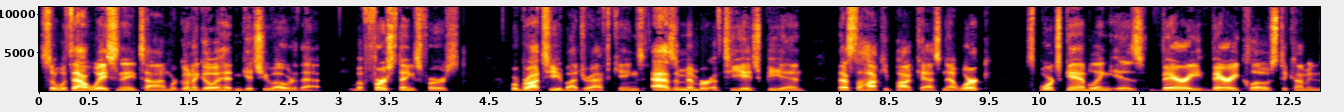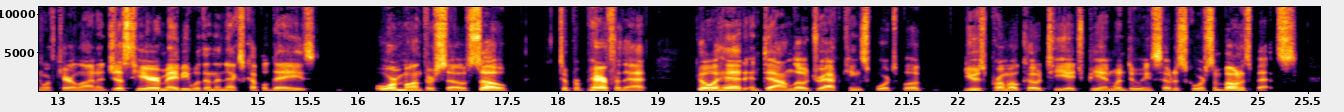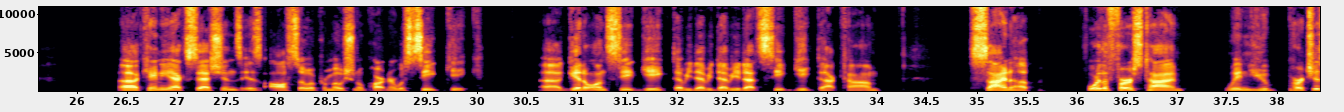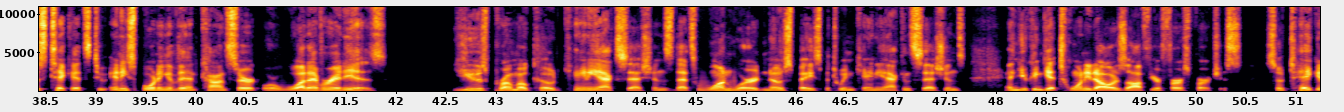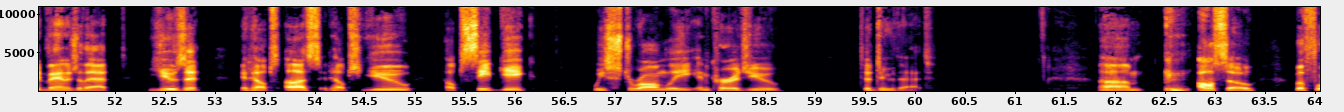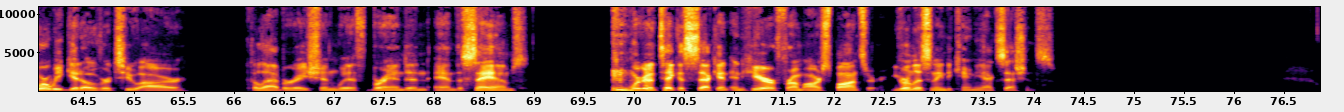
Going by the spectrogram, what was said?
So, without wasting any time, we're going to go ahead and get you over to that. But first things first, we're brought to you by DraftKings as a member of THPN. That's the Hockey Podcast Network. Sports gambling is very, very close to coming to North Carolina, just here, maybe within the next couple days or month or so. So, to prepare for that, go ahead and download DraftKings Sportsbook. Use promo code THPN when doing so to score some bonus bets. Uh, Caniac Sessions is also a promotional partner with SeatGeek. Uh, get on SeatGeek, www.seatgeek.com. Sign up for the first time when you purchase tickets to any sporting event, concert, or whatever it is. Use promo code Caniac Sessions. That's one word, no space between Caniac and Sessions, and you can get $20 off your first purchase. So take advantage of that. Use it. It helps us, it helps you, helps SeatGeek. We strongly encourage you to do that. Um, also, before we get over to our collaboration with Brandyn and the Sams, we're going to take a second and hear from our sponsor. You're listening to Caniac Sessions.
